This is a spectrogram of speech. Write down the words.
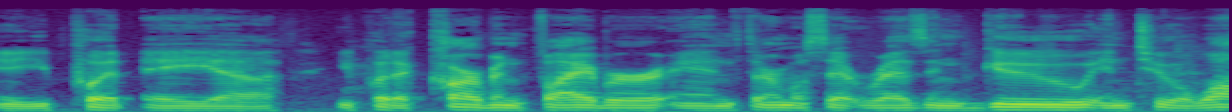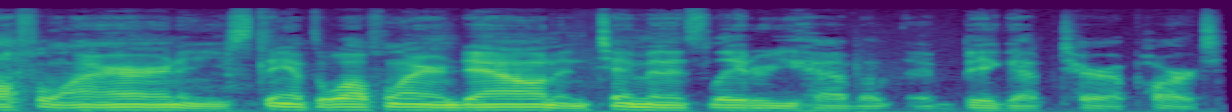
you, know, you put a uh, you put a carbon fiber and thermoset resin goo into a waffle iron, and you stamp the waffle iron down, and ten minutes later you have a, a big Aptera part.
